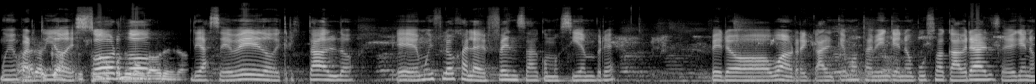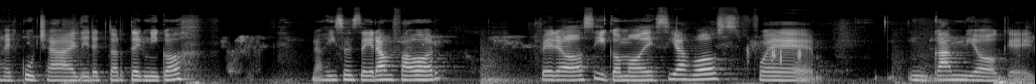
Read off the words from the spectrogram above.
Muy buen Ah, partido de Sordo, de Acevedo, de Cristaldo. Eh, muy floja la defensa, como siempre. Pero bueno, recalquemos también que no puso a Cabral. Se ve que nos escucha el director técnico. Nos hizo ese gran favor. Pero sí, como decías vos, fue un cambio que,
